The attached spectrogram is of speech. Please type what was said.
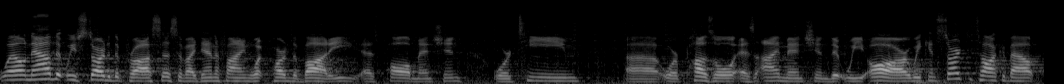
Well, now that we've started the process of identifying what part of the body, as Paul mentioned, or team, uh, or puzzle, as I mentioned, that we are, we can start to talk about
